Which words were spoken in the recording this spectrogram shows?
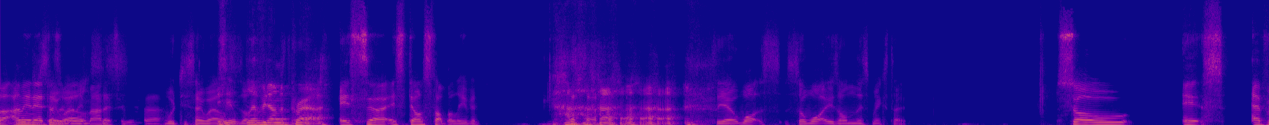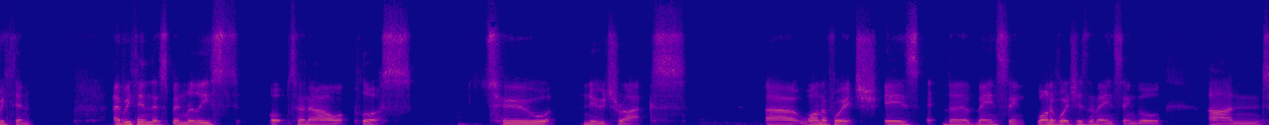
But I mean, it doesn't really matter is- to be fair. Would you say what Is else it is on living the on a prayer? It's uh, it's don't stop believing. So yeah, what's so what is on this mixtape? So it's everything, everything that's been released up to now, plus two new tracks. Uh, one of which is the main sing. One of which is the main single, and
